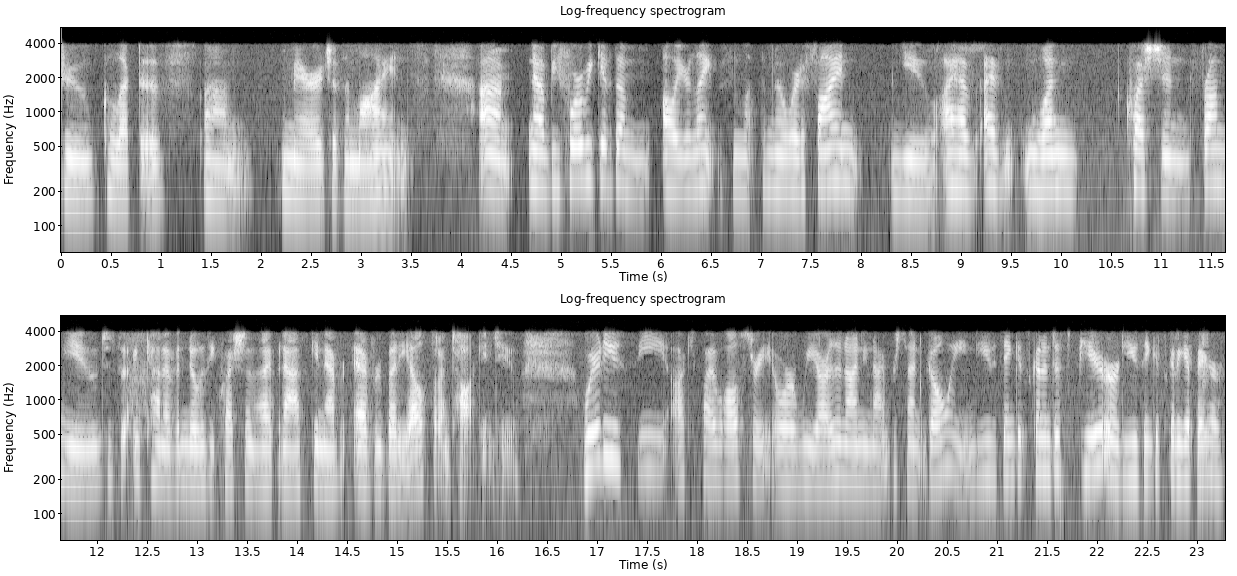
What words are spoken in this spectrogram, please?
true collective um, marriage of the minds. Um, now, before we give them all your links and let them know where to find you, I have I have one question from you, just a, kind of a nosy question that I've been asking every, everybody else that I'm talking to, where do you see Occupy Wall Street or We Are the 99% going? Do you think it's going to disappear or do you think it's going to get bigger?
